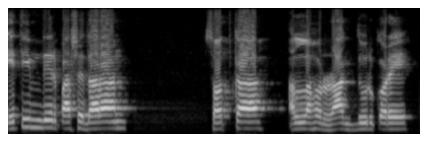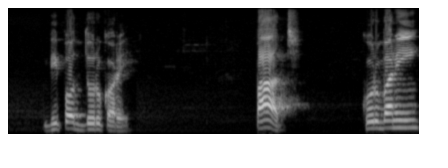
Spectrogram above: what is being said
এতিমদের পাশে দাঁড়ান, সৎকা আল্লাহর রাগ দূর করে, বিপদ দূর করে। পাঁচ, কুরবানি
